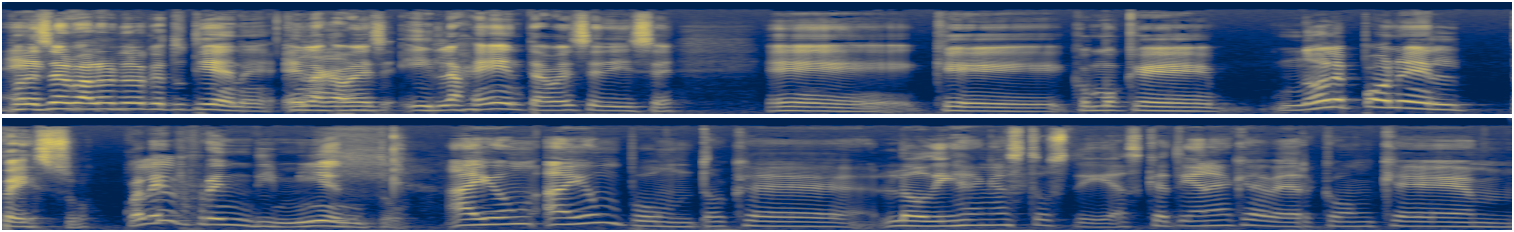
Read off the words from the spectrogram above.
Eh, ese es el valor de lo que tú tienes en la cabeza. Y la gente a veces dice eh, que como que no le pone el peso. ¿Cuál es el rendimiento? Hay un, hay un punto que lo dije en estos días que tiene que ver con que mm,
